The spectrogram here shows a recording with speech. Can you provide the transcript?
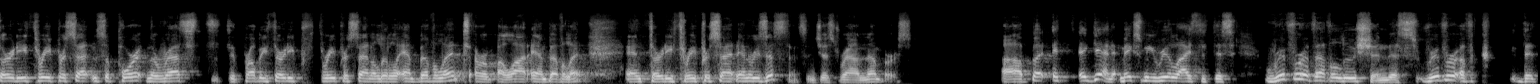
33% in support and the rest probably 33% a little ambivalent or a lot ambivalent and 33% in resistance in just round numbers uh, but it, again it makes me realize that this river of evolution this river of the,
